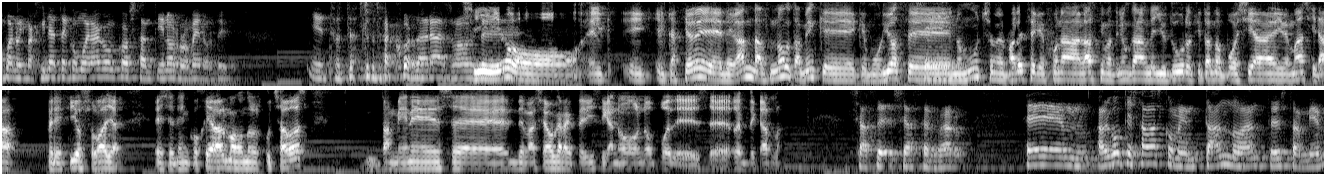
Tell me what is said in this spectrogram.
Bueno, imagínate cómo era con Constantino Romero, tío. Y tú, te acordarás, vamos. Sí, o el, que hacía de, Gandalf, ¿no? También, que, murió hace no mucho, me parece que fue una lástima. Tenía un canal de YouTube recitando poesía y demás, y era precioso, vaya. Eh, se te encogía el alma cuando lo escuchabas. También es eh, demasiado característica, no, no puedes eh, replicarla. Se hace, se hace raro. Em, algo que estabas comentando antes también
